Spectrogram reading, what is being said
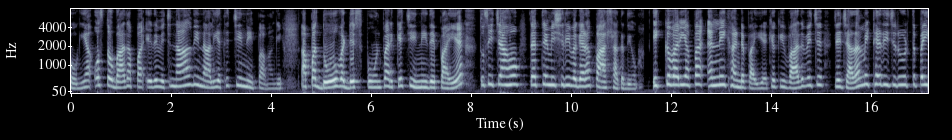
ਹੋ ਗਈਆਂ। ਉਸ ਤੋਂ ਬਾਅਦ ਆਪਾਂ ਇਹਦੇ ਵਿੱਚ ਨਾਲ ਦੀ ਨਾਲ ਹੀ ਇੱਥੇ ਚੀਨੀ ਪਾਵਾਂਗੇ। ਆਪਾਂ ਦੋ ਵੱਡੇ ਸਪੂਨ ਭਰ ਕੇ ਚੀਨੀ ਦੇ ਪਾਏ ਹੈ ਤੁਸੀਂ ਚਾਹੋ ਤਾਂ ਇੱਥੇ ਮਿਸ਼ਰੀ ਵਗੈਰਾ ਪਾ ਸਕਦੇ ਹੋ। ਇੱਕ ਵਾਰੀ ਆਪਾਂ ਇੰਨੀ ਖੰਡ ਪਾਈ ਹੈ, ਕਿਉਂਕਿ ਬਾਅਦ ਵਿੱਚ ਜੇ ਜ਼ਿਆਦਾ ਮਿੱਠੇ ਦੀ ਜ਼ਰੂਰਤ ਪਈ,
